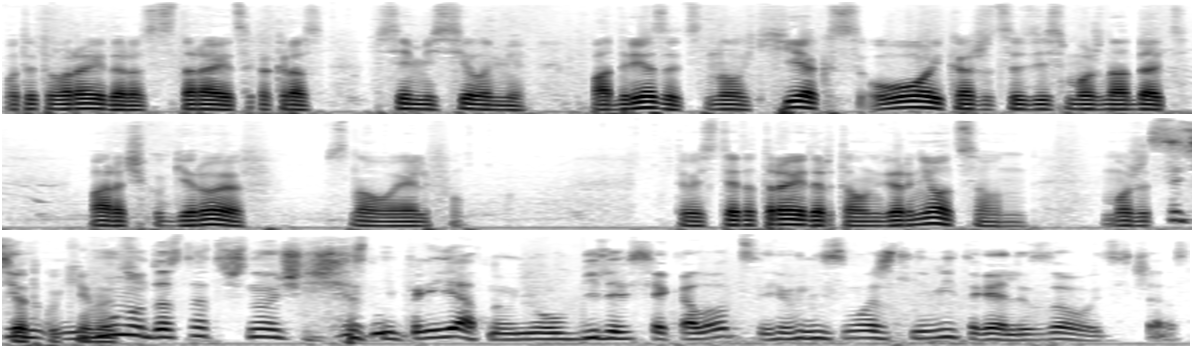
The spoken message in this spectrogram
Вот этого рейдера старается как раз всеми силами подрезать. Но Хекс, ой, кажется, здесь можно отдать парочку героев снова эльфу. То есть этот рейдер-то он вернется, он может Кстати, сетку кинуть. Муну достаточно очень сейчас неприятно. У него убили все колодцы, и он не сможет лимит реализовывать сейчас.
